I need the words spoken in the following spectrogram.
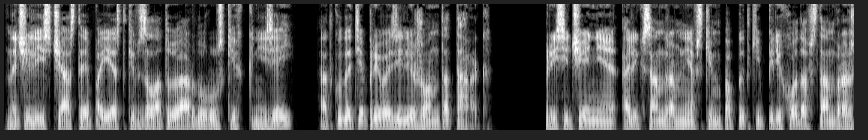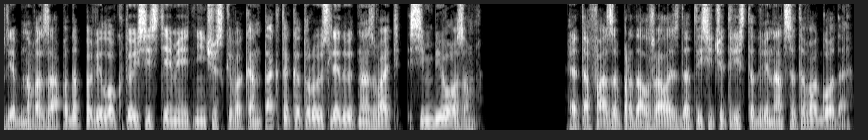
Начались частые поездки в Золотую Орду русских князей, откуда те привозили жен татарок. Пресечение Александром Невским попытки перехода в стан враждебного Запада повело к той системе этнического контакта, которую следует назвать симбиозом. Эта фаза продолжалась до 1312 года,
